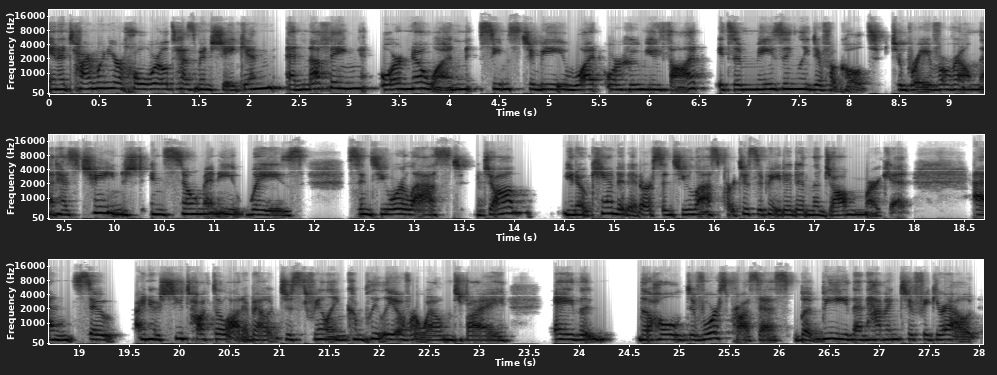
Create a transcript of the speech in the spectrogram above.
in a time when your whole world has been shaken and nothing or no one seems to be what or whom you thought. It's amazingly difficult to brave a realm that has changed in so many ways since you were last job, you know, candidate or since you last participated in the job market. And so I know she talked a lot about just feeling completely overwhelmed by a the the whole divorce process, but B then having to figure out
